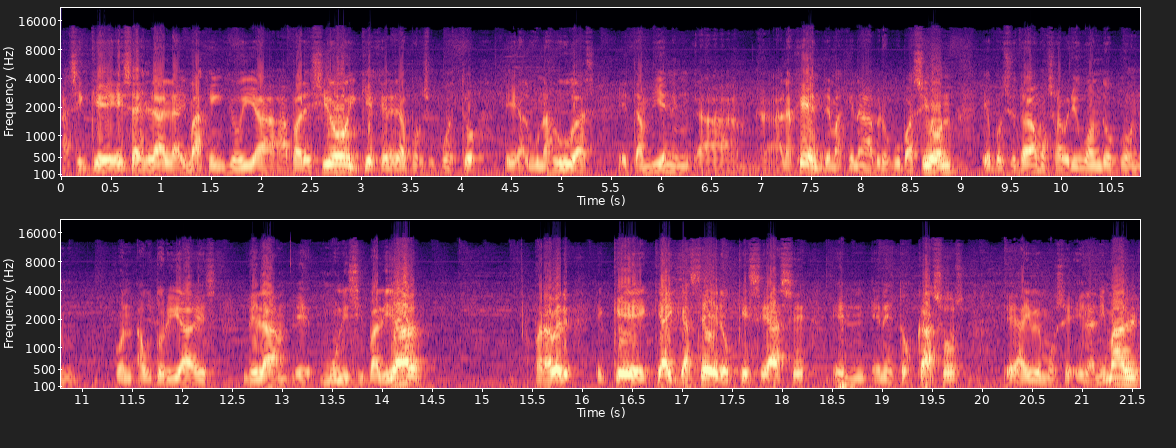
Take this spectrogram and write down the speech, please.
así que esa es la, imagen que hoy apareció y que genera, por supuesto, eh, algunas dudas eh, también a, la gente, más que nada preocupación. por eso estábamos averiguando con, autoridades de la municipalidad para ver qué, hay que hacer o qué se hace en, estos casos. ahí vemos el animal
